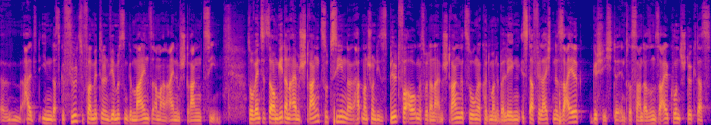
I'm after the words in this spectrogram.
ähm, halt ihnen das Gefühl zu vermitteln, wir müssen gemeinsam an einem Strang ziehen. So, wenn es jetzt darum geht, an einem Strang zu ziehen, da hat man schon dieses Bild vor Augen, es wird an einem Strang gezogen, da könnte man überlegen, ist da vielleicht eine Seilgeschichte interessant, also ein Seilkunststück, das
